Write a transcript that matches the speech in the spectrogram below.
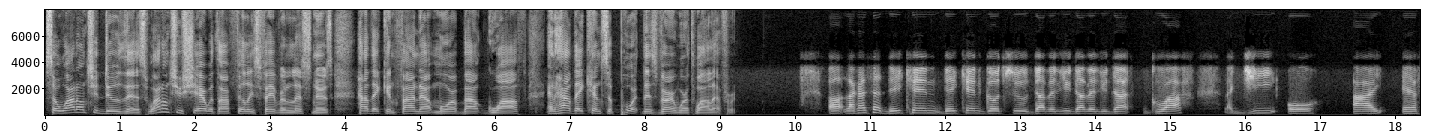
So why don't you do this? Why don't you share with our Philly's favorite listeners how they can find out more about GWAF and how they can support this very worthwhile effort? Uh, like I said, they can they can go to www.goife, like G O I F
